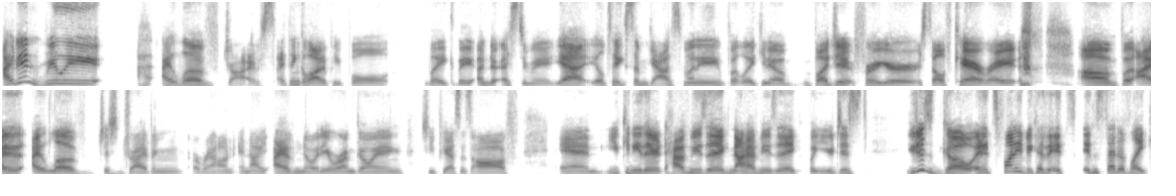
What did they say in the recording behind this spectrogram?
I didn't really. I, I love drives. I think a lot of people like they underestimate yeah it'll take some gas money but like you know budget for your self-care right um but i i love just driving around and i i have no idea where i'm going gps is off and you can either have music not have music but you just you just go. And it's funny because it's instead of like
